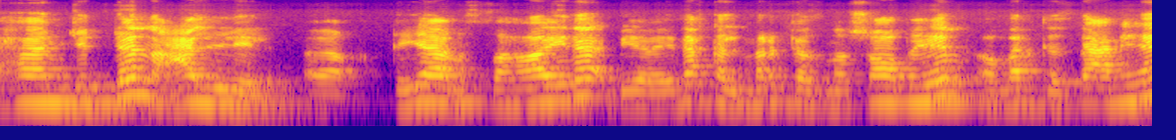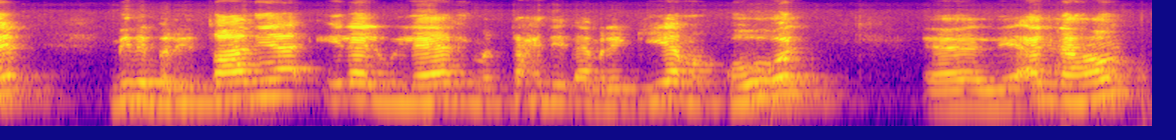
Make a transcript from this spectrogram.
هام جدا علل آه، قيام الصهاينة بنقل مركز نشاطهم أو مركز دعمهم من بريطانيا إلى الولايات المتحدة الأمريكية منقول آه، لأنهم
